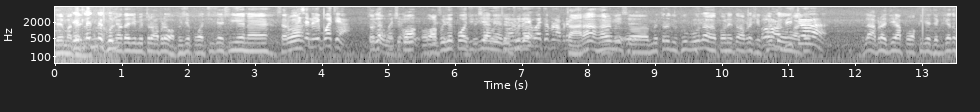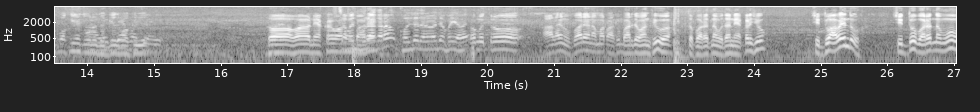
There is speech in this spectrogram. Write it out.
જય માતાજી. એટલે જ મેં ખોલ્યું. માતાજી મિત્રો આપણે ઓફિસે પહોંચી જાય છીએ ને. સરવણ નહીં પહોંચ્યા? ઓફિસે પહોંચી ગયા ને? તારા હર મિત્રો જૂઠું બોલે પણ એ તો આપણે શીખવાડી દેવું એટલે આપણે હજી આ પોકી જાય જગ્યા તો પોકી જાય જોયું જગ્યા તો પોકી જાય. તો હવે નીકળવાનું પૂરા કરો ખોલજો દરવાજો ભાઈ હવે. તો મિત્રો આ લાઈન ઊભા રહે ને અમારે પાછું બહાર જવાનું થયું તો ભરતને બધા નીકળીશું. સીધું આવે ને તું? સીધું ભરતને હું?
